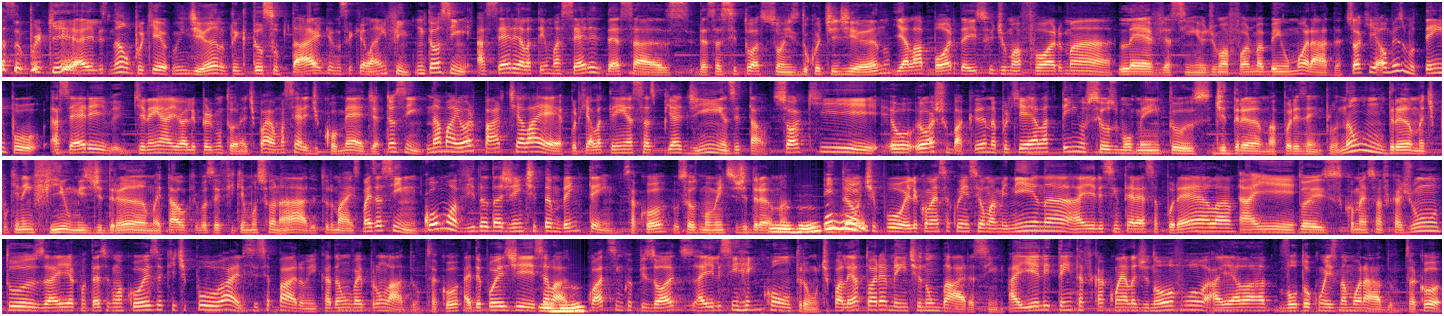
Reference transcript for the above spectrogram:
essa? Por quê? Aí eles, não, porque o indiano tem que ter o sotaque, não sei o que lá, enfim. Então, assim, a série, ela tem uma série dessas, dessas situações do cotidiano e ela aborda isso de uma forma leve, assim, de uma forma bem humorada. Só que, ao mesmo tempo, a série, que nem a Yoli perguntou, né? Tipo, ah, é uma série de comédia? Então, assim, na maior parte ela é, porque ela tem essas piadinhas e tal. Só que eu, eu acho bacana porque ela tem os seus momentos de drama, por exemplo. Não um drama, tipo, que nem filmes de drama e tal, que você fica emocionado e tudo mais. Mas assim, como a vida da gente também tem, sacou? Os seus momentos de drama. Uhum. Então, Uhum. tipo, ele começa a conhecer uma menina mina, aí ele se interessa por ela, aí dois começam a ficar juntos, aí acontece alguma coisa que, tipo, ah, eles se separam e cada um vai pra um lado, sacou? Aí depois de, sei lá, Uhum. 4, 5 episódios, aí eles se reencontram, tipo, aleatoriamente num bar, assim. Aí ele tenta ficar com ela de novo, aí ela voltou com o ex-namorado, sacou?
